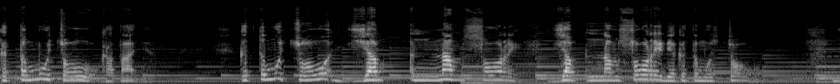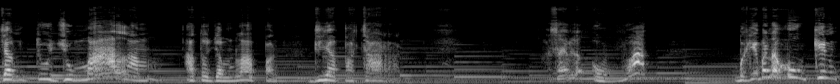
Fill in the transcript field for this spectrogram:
ketemu cowok katanya. Ketemu cowok jam 6 sore. Jam 6 sore dia ketemu cowok. Jam 7 malam atau jam 8 dia pacaran. Saya bilang, oh what? Bagaimana mungkin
